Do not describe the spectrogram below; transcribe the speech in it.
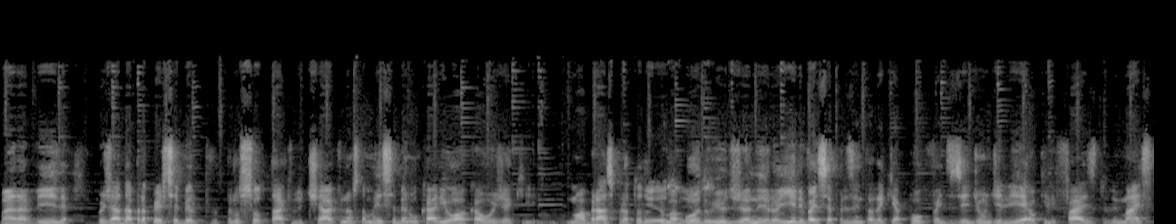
Maravilha. Já dá para perceber pelo sotaque do Tiago que nós estamos recebendo um carioca hoje aqui. Um abraço para toda a turma boa do Rio de Janeiro aí. Ele vai se apresentar daqui a pouco, vai dizer de onde ele é, o que ele faz e tudo mais.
